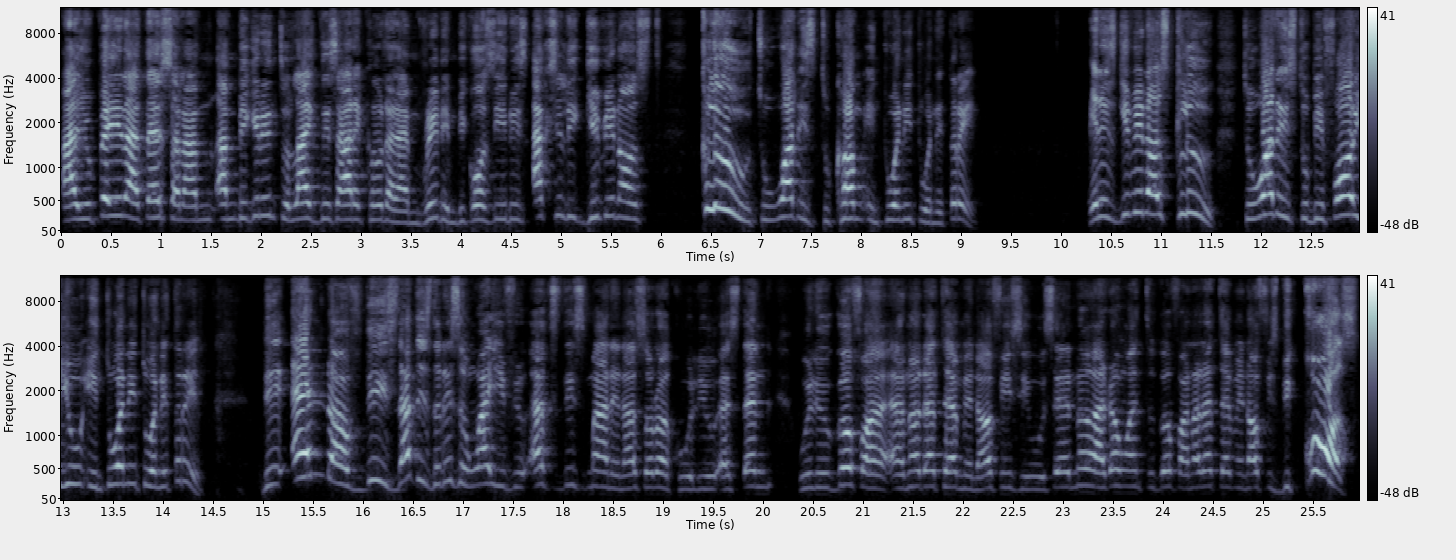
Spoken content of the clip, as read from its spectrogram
Are you paying attention? I'm, I'm beginning to like this article that I'm reading because it is actually giving us clue to what is to come in 2023. It is giving us clue to what is to before you in 2023. The end of this, that is the reason why if you ask this man in Aso Rock, will you extend, will you go for another term in office? He will say, no, I don't want to go for another term in office because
